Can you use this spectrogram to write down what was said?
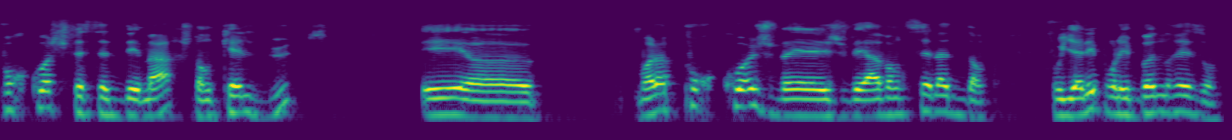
pourquoi je fais cette démarche, dans quel but, et euh, voilà pourquoi je vais, je vais avancer là-dedans. Il faut y aller pour les bonnes raisons.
